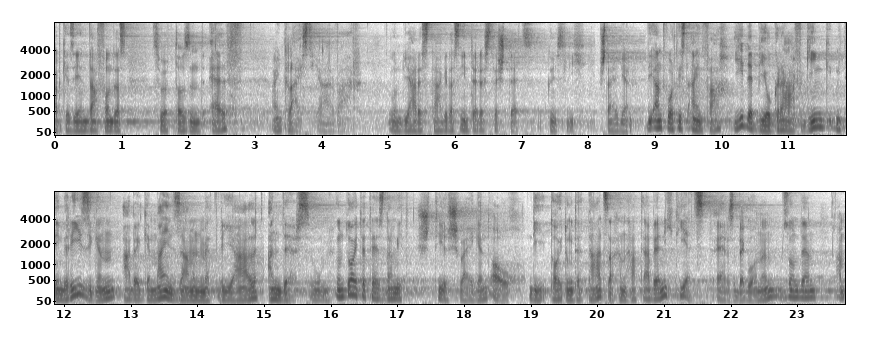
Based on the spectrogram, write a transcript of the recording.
abgesehen davon, dass 2011 ein Kleistjahr war und Jahrestage das Interesse stets künstlich steigern. Die Antwort ist einfach. Jeder Biograf ging mit dem riesigen, aber gemeinsamen Material anders um und deutete es damit stillschweigend auch. Die Deutung der Tatsachen hatte aber nicht jetzt erst begonnen, sondern am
